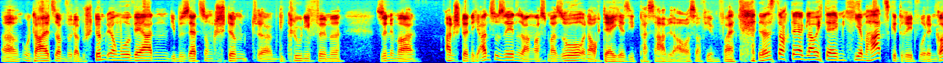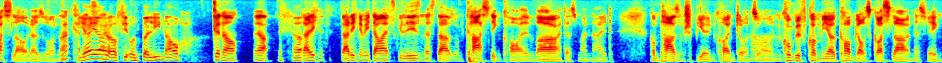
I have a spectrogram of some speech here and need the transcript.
Äh, unterhaltsam wird er bestimmt irgendwo werden. Die Besetzung stimmt. Äh, die Clooney-Filme sind immer anständig anzusehen, sagen wir es mal so. Und auch der hier sieht passabel aus, auf jeden Fall. Das ist doch der, glaube ich, der hier im Harz gedreht wurde, in Goslar oder so, ne? Kann ja, ja, auf, und Berlin auch. Genau, ja. ja. Da, hatte ich, da, hatte ich, nämlich damals gelesen, dass da so ein Casting-Call war, dass man halt Komparsen spielen konnte und ah. so. Ein Kumpel von mir kommt aus Goslar und deswegen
